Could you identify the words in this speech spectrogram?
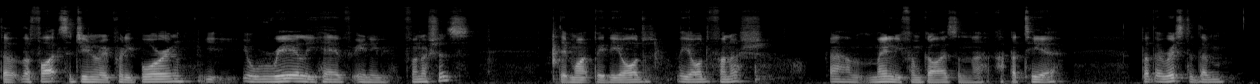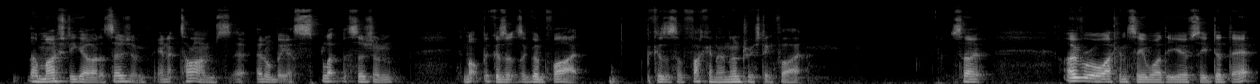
The the fights are generally pretty boring. You you'll rarely have any finishes. There might be the odd the odd finish, um, mainly from guys in the upper tier, but the rest of them, they'll mostly go a decision, and at times it'll be a split decision, not because it's a good fight, because it's a fucking uninteresting fight. So, overall, I can see why the UFC did that,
